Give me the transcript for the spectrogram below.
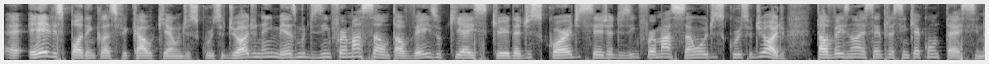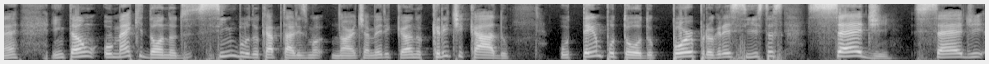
é, eles podem classificar o que é um discurso de ódio, nem mesmo desinformação. Talvez o que a esquerda discorde seja desinformação ou discurso de ódio. Talvez não é sempre assim que acontece, né? Então, o McDonald's, símbolo do capitalismo norte-americano, criticado o tempo todo por progressistas, cede cede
